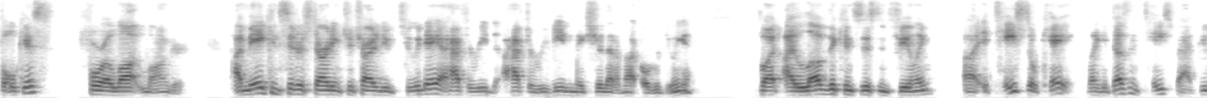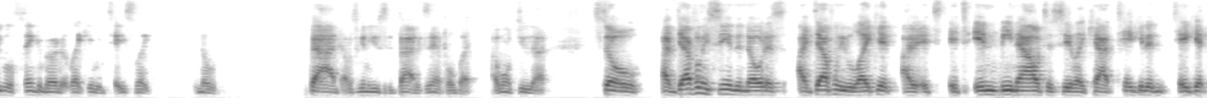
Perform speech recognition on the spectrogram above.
focus for a lot longer. I may consider starting to try to do two a day. I have to read. I have to read and make sure that I'm not overdoing it. But I love the consistent feeling. Uh, it tastes okay. Like it doesn't taste bad. People think about it like it would taste like you know bad. I was going to use a bad example, but I won't do that. So I've definitely seen the notice. I definitely like it. I it's it's in me now to say like, cat, take it and take it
